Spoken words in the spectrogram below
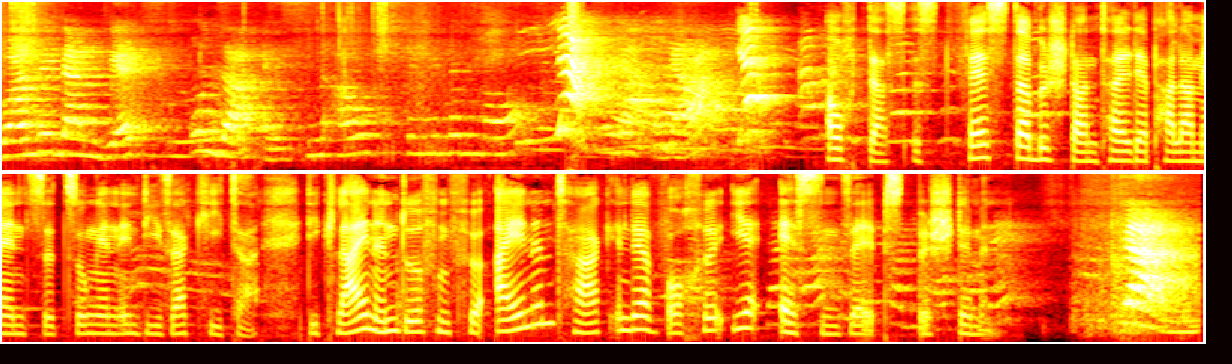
Wollen wir dann jetzt unser Essen auswählen noch? Ja. Ja? ja. Auch das ist fester Bestandteil der Parlamentssitzungen in dieser Kita. Die Kleinen dürfen für einen Tag in der Woche ihr Essen selbst bestimmen. Dann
